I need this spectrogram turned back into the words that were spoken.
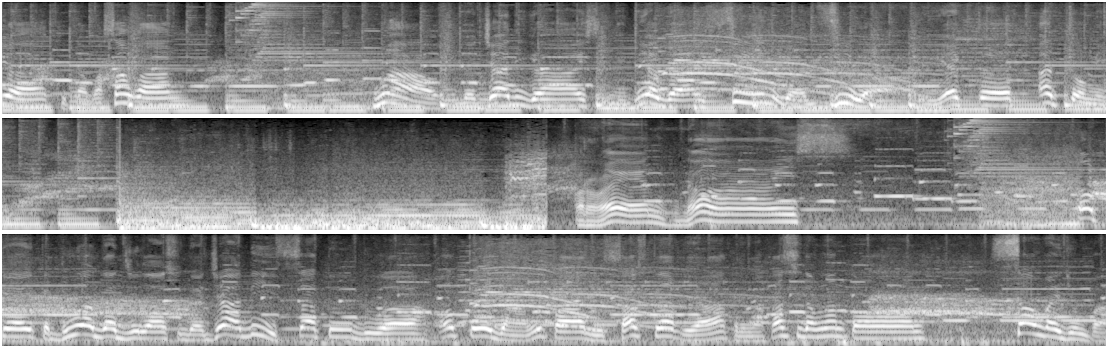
dia kita pasangkan wow sudah jadi guys ini dia guys Shin Godzilla Reactor Atomic keren nice Oke, kedua Godzilla sudah jadi. Satu, dua. Oke, jangan lupa di subscribe ya. Terima kasih sudah menonton. Sampai jumpa.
